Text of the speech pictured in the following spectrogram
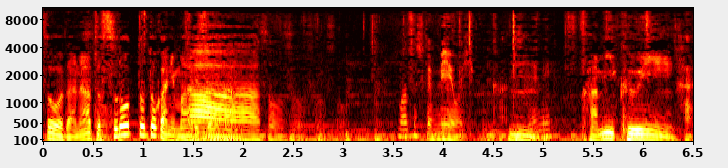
そうだね。あとスロットとかにもありそうな。ああー、そうそうそうそう。まあ確かに目を引く感じでね。紙クイーン。はい。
